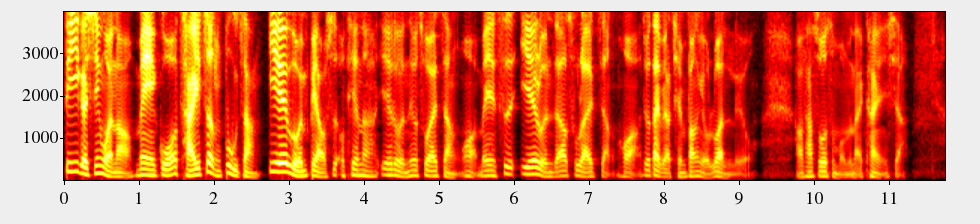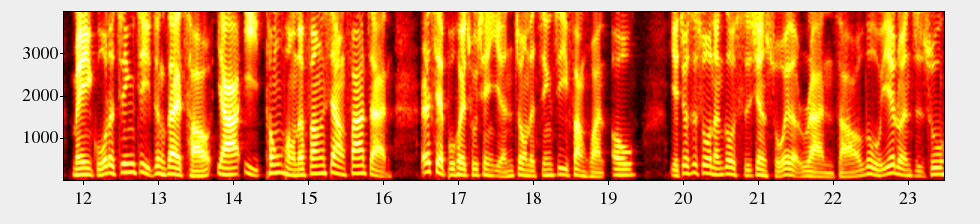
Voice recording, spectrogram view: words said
第一个新闻哦，美国财政部长耶伦表示：“哦天呐，耶伦又出来讲话。每次耶伦只要出来讲话，就代表前方有乱流。”好，他说什么？我们来看一下，美国的经济正在朝压抑通膨的方向发展。而且不会出现严重的经济放缓哦，也就是说能够实现所谓的软着陆。耶伦指出，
